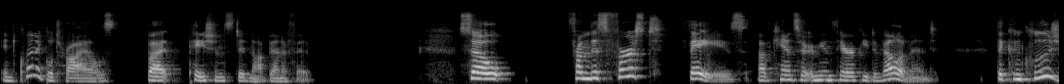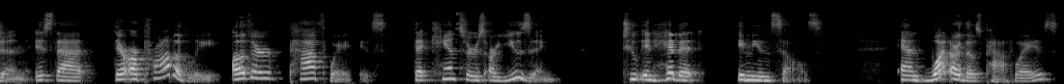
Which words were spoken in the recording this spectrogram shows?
in clinical trials, but patients did not benefit. So, from this first phase of cancer immune therapy development, the conclusion is that there are probably other pathways that cancers are using to inhibit immune cells. And what are those pathways?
